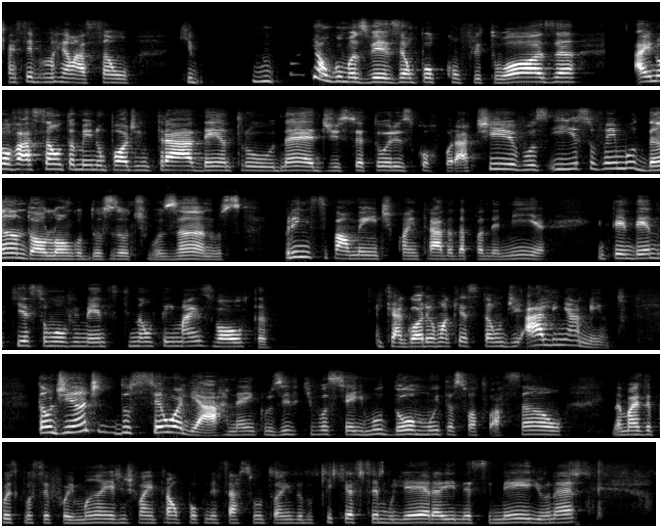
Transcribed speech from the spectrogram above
É sempre uma relação que, em algumas vezes, é um pouco conflituosa. A inovação também não pode entrar dentro né, de setores corporativos, e isso vem mudando ao longo dos últimos anos, principalmente com a entrada da pandemia, entendendo que esses são movimentos que não têm mais volta e que agora é uma questão de alinhamento. Então, diante do seu olhar, né, inclusive que você mudou muito a sua atuação, ainda mais depois que você foi mãe, a gente vai entrar um pouco nesse assunto ainda do que é ser mulher aí nesse meio, né?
